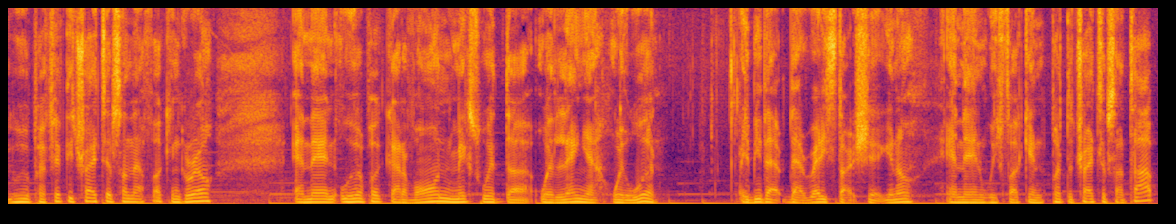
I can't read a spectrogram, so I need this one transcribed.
we would put 50 tri tips on that fucking grill. And then we would put carbon mixed with uh, with leña, with wood. It'd be that, that ready start shit, you know? And then we fucking put the tri tips on top.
